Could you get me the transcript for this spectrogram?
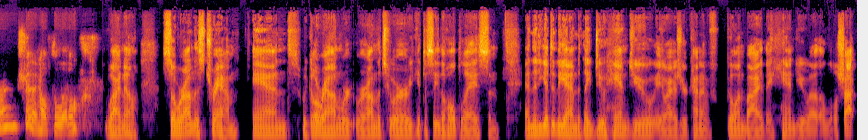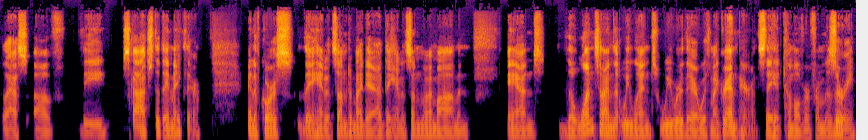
I'm sure that helped a little. Well, I know. So we're on this tram and we go around. We're, we're on the tour. You get to see the whole place, and and then you get to the end, and they do hand you, you know, as you're kind of going by, they hand you a, a little shot glass of the scotch that they make there. And of course, they handed some to my dad. They handed some to my mom, and and the one time that we went, we were there with my grandparents. They had come over from Missouri,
